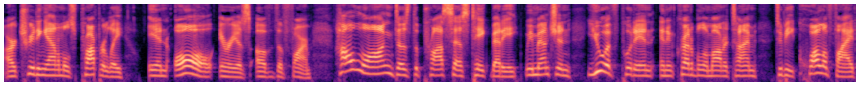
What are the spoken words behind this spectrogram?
are treating animals properly in all areas of the farm. How long does the process take, Betty? We mentioned you have put in an incredible amount of time to be qualified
